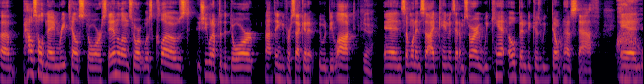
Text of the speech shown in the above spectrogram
a, a, household name retail store, standalone store, was closed. She went up to the door. not thinking for a second it, it would be locked. Yeah. And someone inside came and said, "I'm sorry, we can't open because we don't have staff, wow. and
